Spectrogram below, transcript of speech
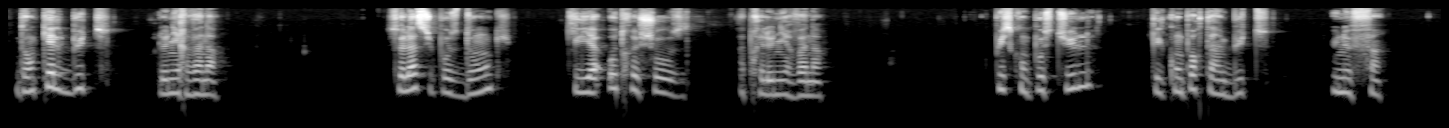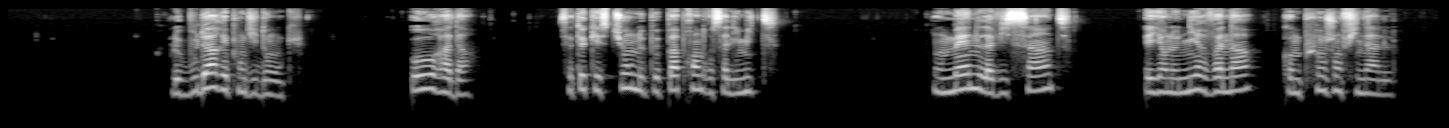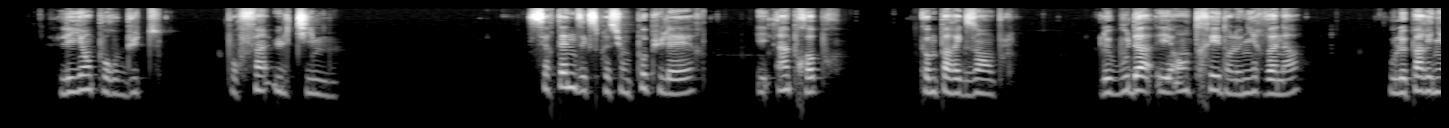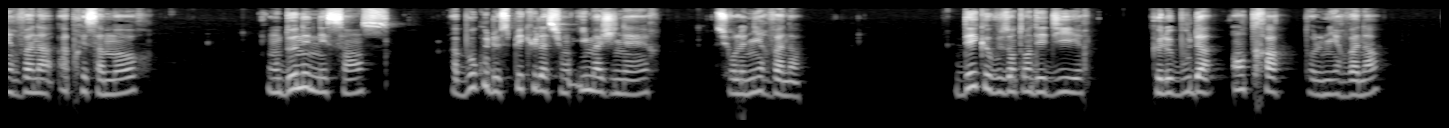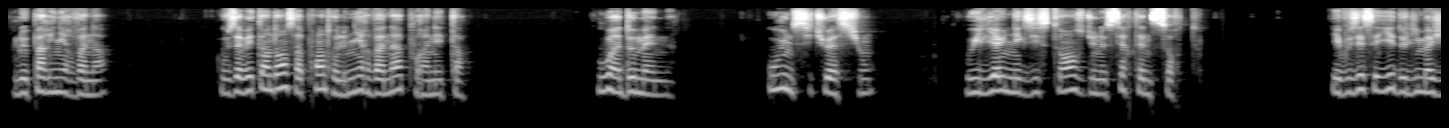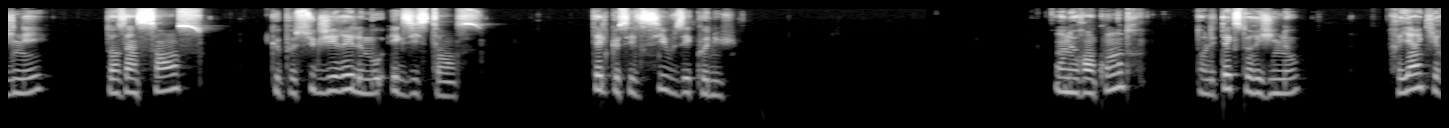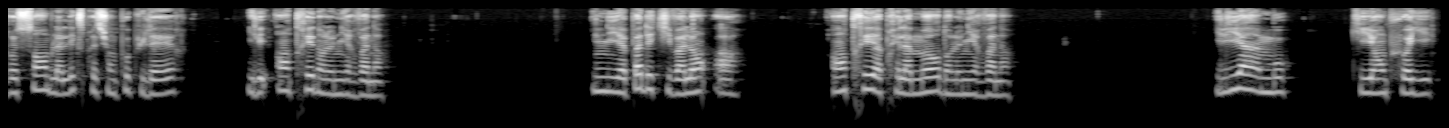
Dans quel but le nirvana? Cela suppose donc qu'il y a autre chose après le nirvana, puisqu'on postule qu'il comporte un but, une fin. Le Bouddha répondit donc Ô Radha, cette question ne peut pas prendre sa limite. On mène la vie sainte, ayant le nirvana comme plongeon final, l'ayant pour but, pour fin ultime. Certaines expressions populaires et impropres, comme par exemple le Bouddha est entré dans le nirvana ou le parinirvana après sa mort, ont donné naissance à beaucoup de spéculations imaginaires sur le nirvana. Dès que vous entendez dire que le Bouddha entra dans le nirvana ou le parinirvana, vous avez tendance à prendre le nirvana pour un état, ou un domaine, ou une situation où il y a une existence d'une certaine sorte. Et vous essayez de l'imaginer dans un sens que peut suggérer le mot existence, tel que celle-ci vous est connue. On ne rencontre, dans les textes originaux, rien qui ressemble à l'expression populaire il est entré dans le nirvana. Il n'y a pas d'équivalent à entrer après la mort dans le nirvana. Il y a un mot qui est employé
